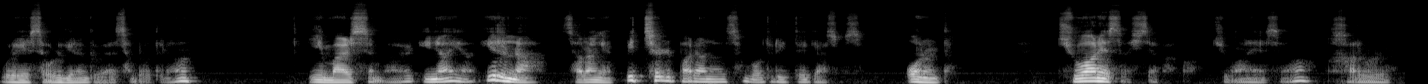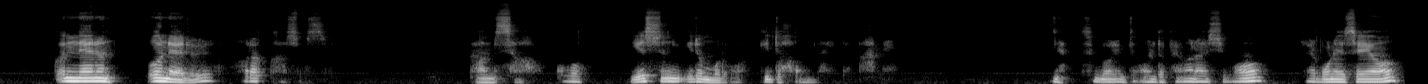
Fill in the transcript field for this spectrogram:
우리 서울기는 교회 성도들은 이 말씀을 인하여 일어나 사랑의 빛을 발하는 성도들이 되게 하소서. 오늘도 주 안에서 시작하고 주 안에서 하루를 끝내는 은혜를 허락하소서. 감사하고 예수님 이름으로 기도하옵나이다. 아멘. 네, 성도님 오늘도 평안하시고 잘 보내세요.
